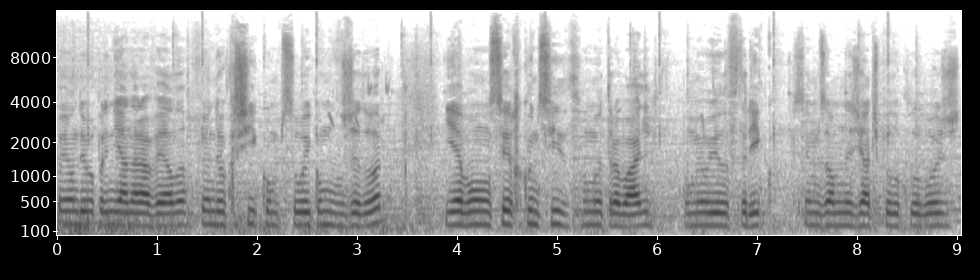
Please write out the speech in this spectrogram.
foi onde eu aprendi a andar à vela, foi onde eu cresci como pessoa e como velejador e é bom ser reconhecido o meu trabalho, o meu e o do Federico, sermos homenageados pelo clube hoje,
